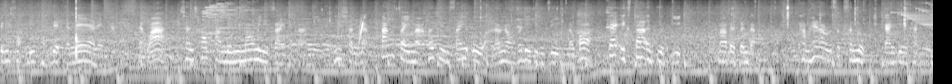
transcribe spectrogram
เป็นของดีของเด็ดกันแน่อะไรเงี้ยแต่ว่าฉันชอบความมินิมอลมินิใจของร้านนี้ที่ฉันแบบตั้งใจมาเพื่อกินไส้อั่วแล้วน้องก็ดีจริง ๆ แล้วก็ได้เอ็กซ์ตร้าอื่นๆอีก มาแบบเป็นแบบทำให้เรารู้สึกสนุกการกินครั้งนี้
